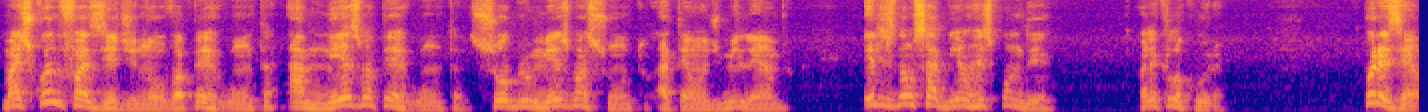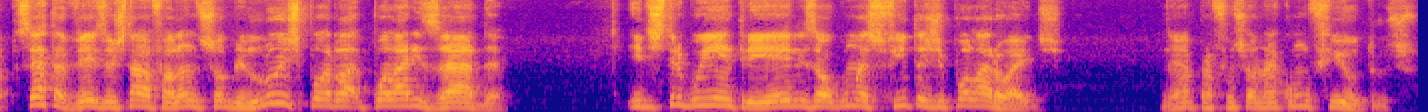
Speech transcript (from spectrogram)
Mas quando fazia de novo a pergunta, a mesma pergunta, sobre o mesmo assunto, até onde me lembro, eles não sabiam responder. Olha que loucura. Por exemplo, certa vez eu estava falando sobre luz polarizada e distribuí entre eles algumas fitas de Polaroid, né, para funcionar como filtros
